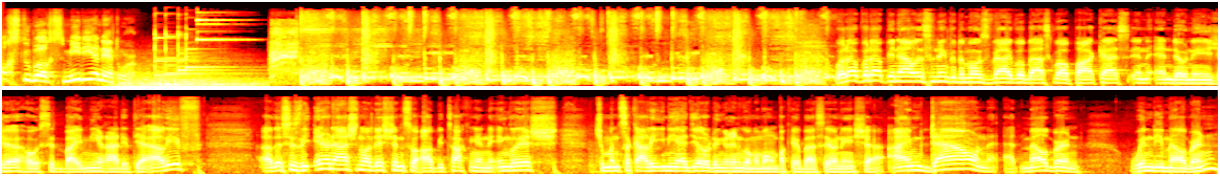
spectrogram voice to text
Box to Box Media Network. What up, what up? You're now listening to the most valuable basketball podcast in Indonesia, hosted by me, Raditya Alif. Uh, this is the international edition, so I'll be talking in English. Cuman sekali ini aja lo dengerin gue ngomong pakai bahasa Indonesia. I'm down at Melbourne, windy Melbourne,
